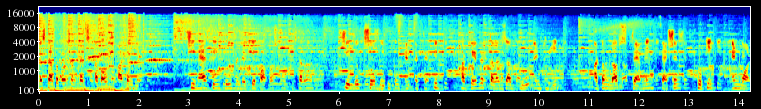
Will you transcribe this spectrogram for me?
Let's talk about some facts about Autumn Blair. She has gained 200k followers on Instagram. She looks so beautiful and attractive. Her favorite colors are blue and green. Autumn loves traveling, fashion, cooking, and more.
